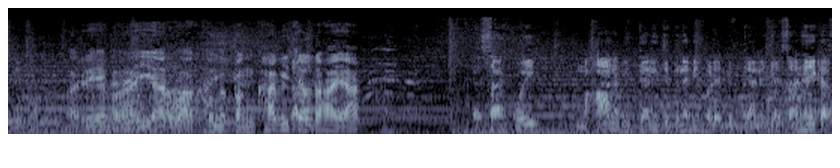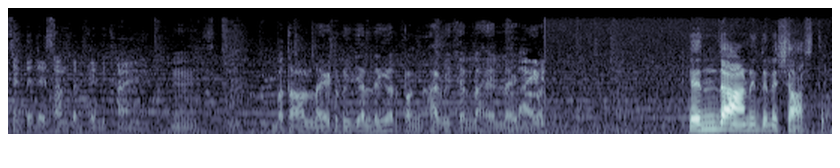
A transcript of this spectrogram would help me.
देखो अरे भाई यार वास्तव में पंखा भी चल रहा है यार ऐसा कोई महान वैज्ञानिक जितने भी बड़े वैज्ञानिक ऐसा नहीं कर सकते जैसा हम करके दिखाए हैं हम्म। बताओ लाइट भी जल रही है और पंखा भी चल रहा है लाइट लाइट എന്താണ് ഇതിലെ ശാസ്ത്രം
